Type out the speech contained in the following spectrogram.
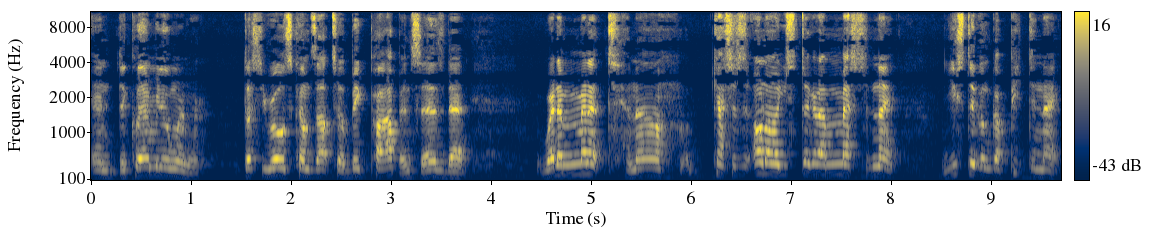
and declare me the winner. Dusty Rhodes comes out to a big pop and says that, wait a minute, now, Cassius oh no, you still got a match tonight. You still gonna compete tonight.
